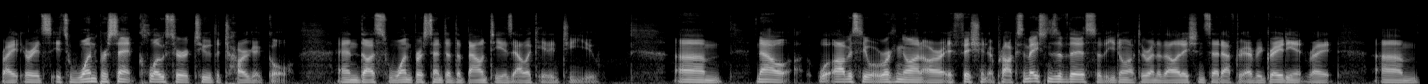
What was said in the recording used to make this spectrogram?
right? Or it's it's one percent closer to the target goal, and thus one percent of the bounty is allocated to you. Um, now, obviously, what we're working on are efficient approximations of this, so that you don't have to run the validation set after every gradient, right? Um,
